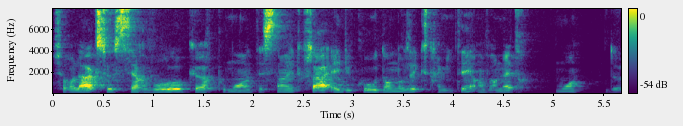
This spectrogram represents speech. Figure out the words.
sur l'axe cerveau, cœur, poumon, intestin et tout ça. Et du coup, dans nos extrémités, on va mettre moins de,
